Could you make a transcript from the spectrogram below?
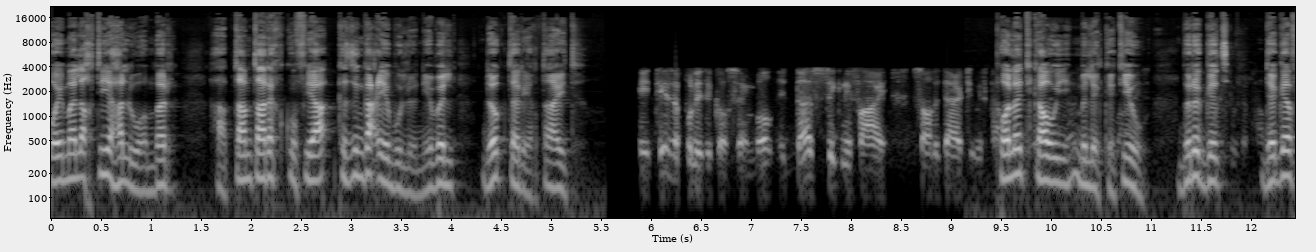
ወይ መልእኽቲ ይሃልዎ እምበር ሃብታም ታሪኽ ኩፍያ ክዝንጋዕ የብሉን ይብል ዶር ይቕታይት ፖለቲካዊ ምልክት እዩ ብርግጽ ደገፍ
